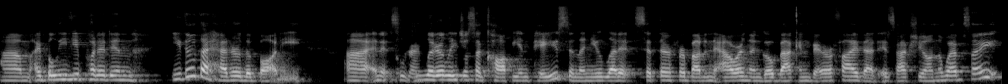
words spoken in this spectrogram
Um, I believe you put it in either the head or the body. Uh, and it's Okay. literally just a copy and paste, and then you let it sit there for about an hour, and then go back and verify that it's actually on the website.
